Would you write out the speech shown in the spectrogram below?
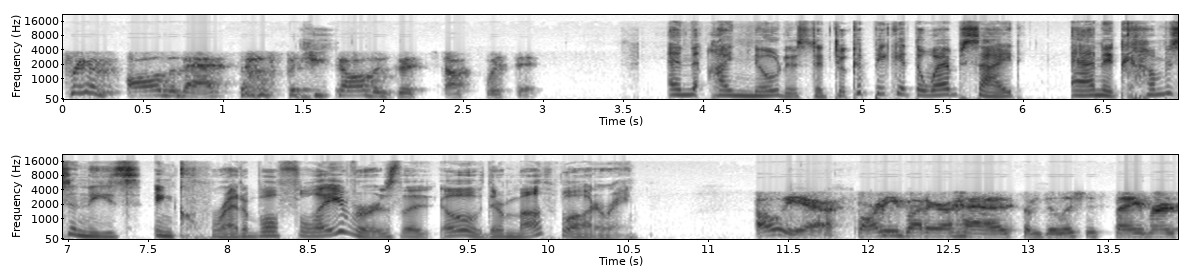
free of all the bad stuff, but you get all the good stuff with it. And I noticed, I took a peek at the website, and it comes in these incredible flavors that, oh, they're mouth-watering. Oh yeah, Barney butter has some delicious flavors.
